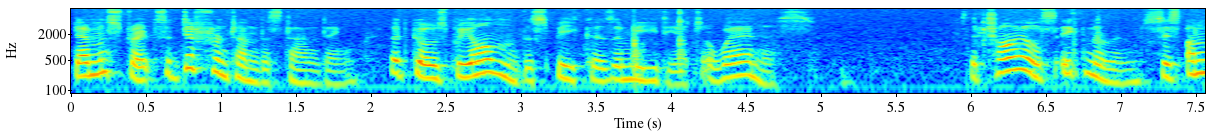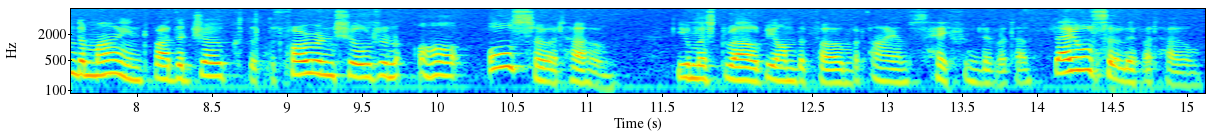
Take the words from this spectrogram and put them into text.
demonstrates a different understanding that goes beyond the speaker's immediate awareness. The child's ignorance is undermined by the joke that the foreign children are also at home, you must dwell beyond the foam, but I am safe and live at home. They also live at home.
